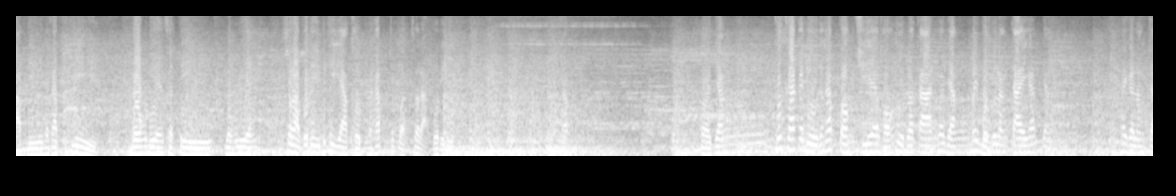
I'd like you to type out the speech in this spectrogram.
3 นี้นะครับ ที่โรงเรียนสตรีโรงเรียนสระบุรีวิทยาคมนะครับ จังหวัดสระบุรีครับก็ยังคึกคักกันอยู่นะครับกองเชียร์ของสมุทรปราการก็ยังไม่หมดกำลังใจครับยังให้กำลังใจ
